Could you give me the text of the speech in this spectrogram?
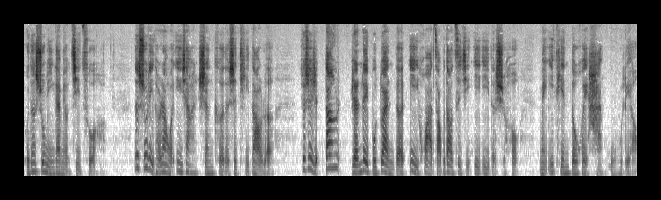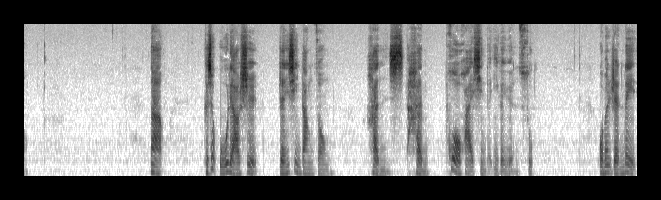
我那书名应该没有记错哈，那书里头让我印象很深刻的是提到了，就是人当人类不断的异化，找不到自己意义的时候，每一天都会喊无聊。那可是无聊是人性当中很很破坏性的一个元素。我们人类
